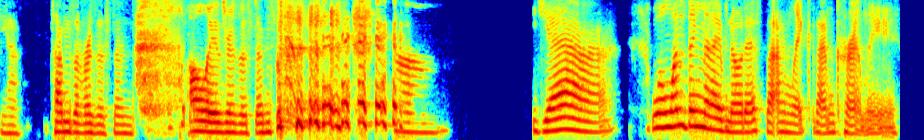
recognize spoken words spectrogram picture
Yeah, tons of resistance. Always resistance. um, yeah. Well, one thing that I've noticed that I'm like, that I'm currently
